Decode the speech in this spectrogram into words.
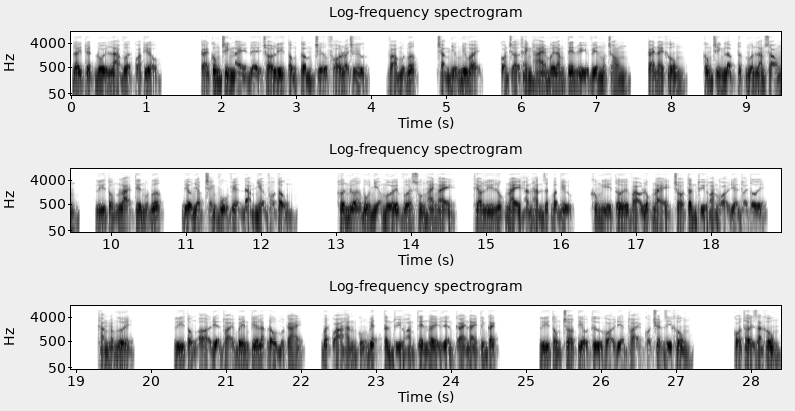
đây tuyệt đối là vượt qua kiểu. Cái công trình này để cho lý tổng cầm chữ phó loại trừ, vào một bước, chẳng những như vậy, còn trở thành hai mươi lăm tên ủy viên một trong, cái này không, công trình lập tức muốn làm xong, lý tổng lại tiến một bước, điều nhập tránh vụ viện đảm nhiệm phó tổng hơn nữa bổ nhiệm mới vừa xuống hai ngày, theo lý lúc này hắn hẳn rất bận rộn không nghĩ tới vào lúc này cho tần thủy hoàng gọi điện thoại tới. Thằng nhóc ngươi. Lý tổng ở điện thoại bên kia lắc đầu một cái, bất quá hắn cũng biết tần thủy hoàng tên này liền cái này tính cách. Lý tổng cho tiểu tử gọi điện thoại có chuyện gì không? Có thời gian không?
